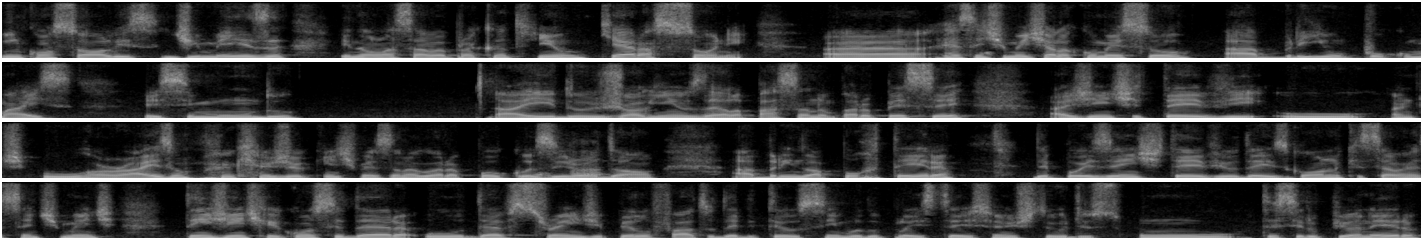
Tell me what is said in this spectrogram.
em consoles de mesa e não lançava para canto nenhum, que era a Sony. Uh, recentemente ela começou a abrir um pouco mais esse mundo aí dos joguinhos dela passando para o PC. A gente teve o, o Horizon, que é o jogo que a gente mencionou agora há pouco, o Zero Dawn, abrindo a porteira. Depois a gente teve o Days Gone, que saiu recentemente. Tem gente que considera o Death Strange, pelo fato dele ter o símbolo do PlayStation Studios, um terceiro pioneiro.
